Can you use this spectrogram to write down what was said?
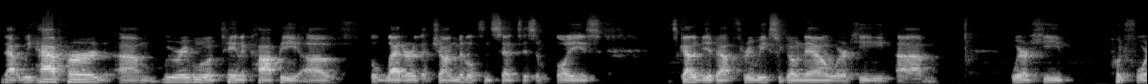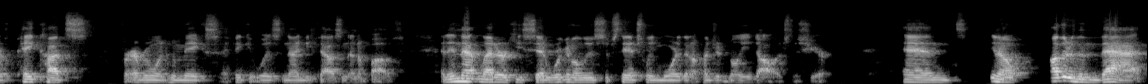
that we have heard, um, we were able to obtain a copy of the letter that John Middleton sent to his employees. It's got to be about three weeks ago now, where he um, where he put forth pay cuts for everyone who makes, I think it was ninety thousand and above. And in that letter, he said we're going to lose substantially more than hundred million dollars this year. And you know, other than that,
